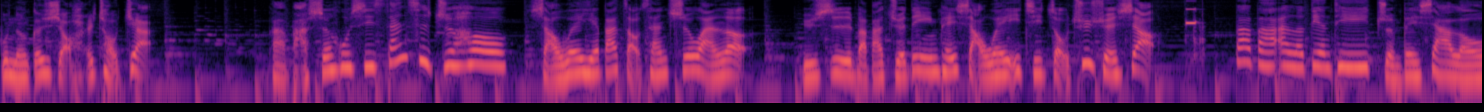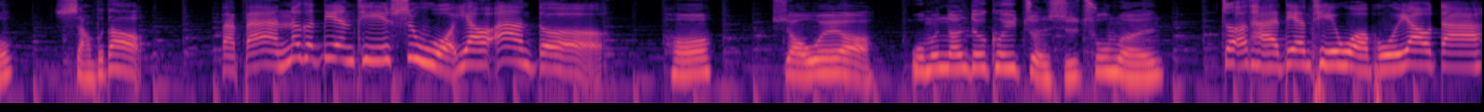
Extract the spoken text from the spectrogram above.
不能跟小孩吵架。”爸爸深呼吸三次之后，小薇也把早餐吃完了。于是爸爸决定陪小薇一起走去学校。爸爸按了电梯，准备下楼，想不到。爸爸，那个电梯是我要按的。哈，小薇啊，我们难得可以准时出门。这台电梯我不要搭，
